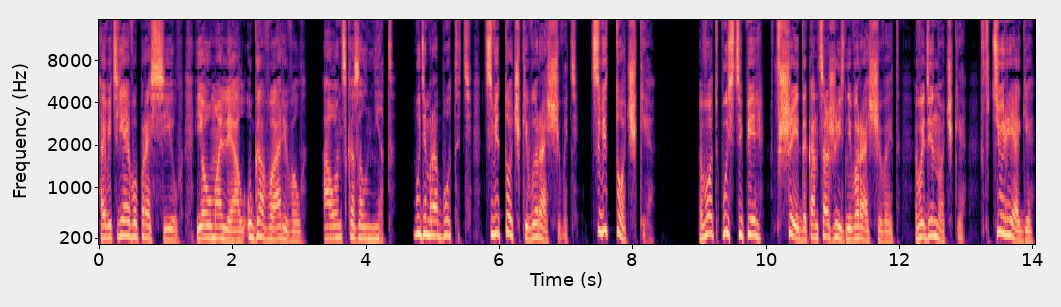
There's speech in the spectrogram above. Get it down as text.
А ведь я его просил, я умолял, уговаривал, а он сказал нет. Будем работать, цветочки выращивать, цветочки. Вот пусть теперь в шей до конца жизни выращивает, в одиночке, в тюряге,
